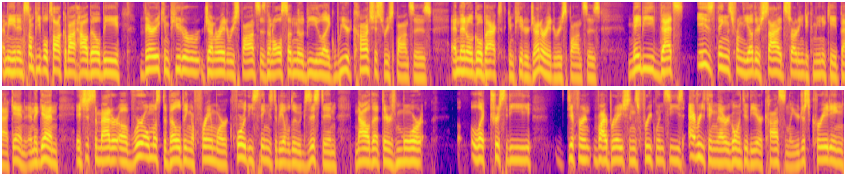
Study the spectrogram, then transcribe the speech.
I mean, and some people talk about how there'll be very computer generated responses, then all of a sudden there'll be like weird conscious responses, and then it'll go back to the computer generated responses. Maybe that's is things from the other side starting to communicate back in. And again, it's just a matter of we're almost developing a framework for these things to be able to exist in now that there's more electricity, different vibrations, frequencies, everything that are going through the air constantly. You're just creating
